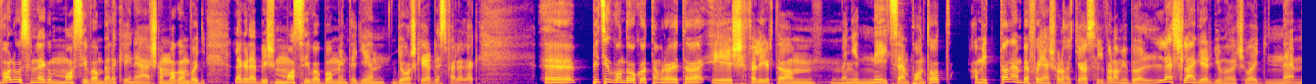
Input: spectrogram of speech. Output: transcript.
valószínűleg masszívan bele kéne ásnom magam, vagy legalábbis masszívabban, mint egy ilyen gyors kérdezfelelek. Picit gondolkodtam rajta, és felírtam mennyi négy szempontot, amit talán befolyásolhatja az, hogy valamiből lesz slágergyümölcs, vagy nem.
